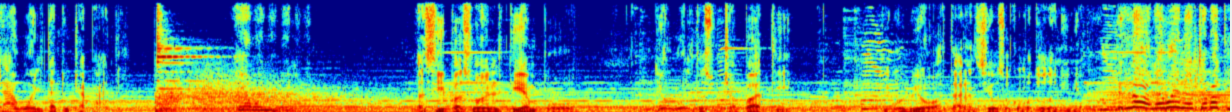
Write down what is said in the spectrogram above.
da vuelta a tu chapati. Ah, bueno, bueno, bueno. Así pasó el tiempo, dio vuelta a su chapati y volvió a estar ansioso como todo niño. Pero dale, abuela, el chapati.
